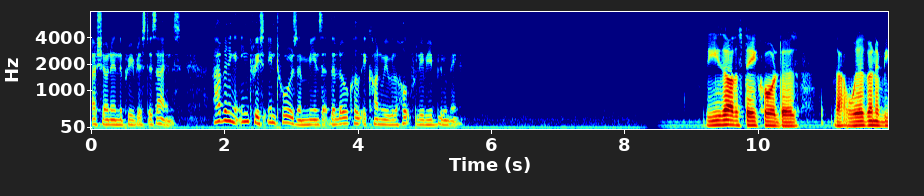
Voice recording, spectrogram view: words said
as shown in the previous designs. Having an increase in tourism means that the local economy will hopefully be blooming. These are the stakeholders that we're going to be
